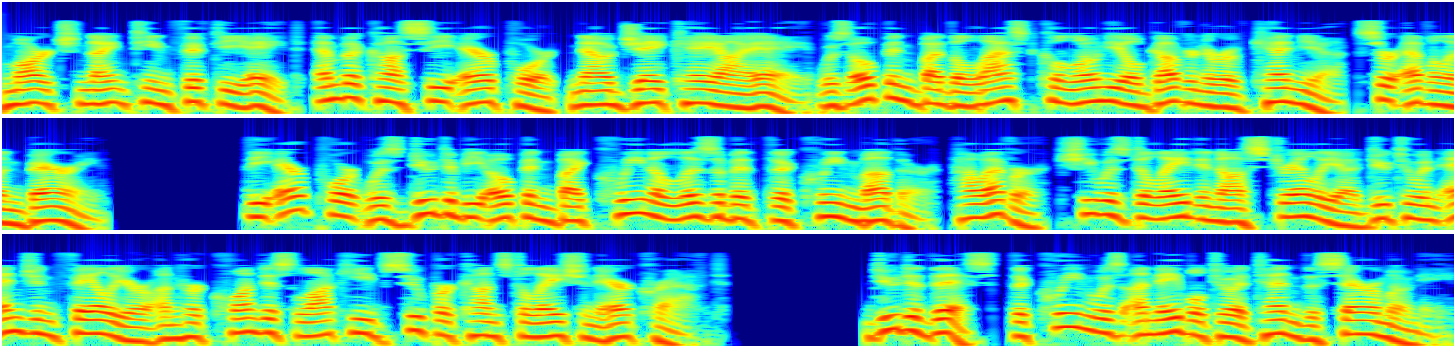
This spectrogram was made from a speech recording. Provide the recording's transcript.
March 1958, Embakasi Airport now JKIA was opened by the last colonial governor of Kenya, Sir Evelyn Baring. The airport was due to be opened by Queen Elizabeth the Queen Mother, however, she was delayed in Australia due to an engine failure on her Qantas Lockheed Super Constellation aircraft. Due to this, the Queen was unable to attend the ceremony.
